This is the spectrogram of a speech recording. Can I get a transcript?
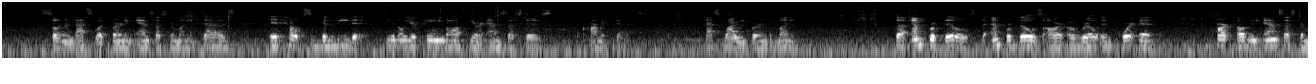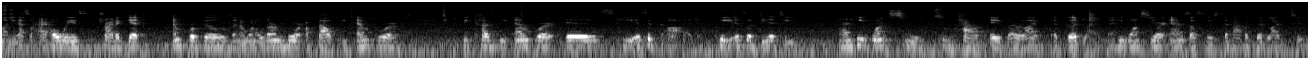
So then that's what burning ancestor money does. It helps relieve it. You know, you're paying off your ancestors' karmic debts. That's why we burn the money the emperor bills. The emperor bills are a real important part of the ancestor money. That's why I always try to get emperor bills and I want to learn more about the emperor because the emperor is he is a god. He is a deity and he wants you to have a better life, a good life, and he wants your ancestors to have a good life too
